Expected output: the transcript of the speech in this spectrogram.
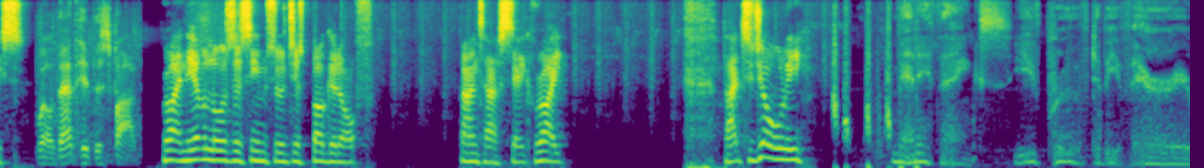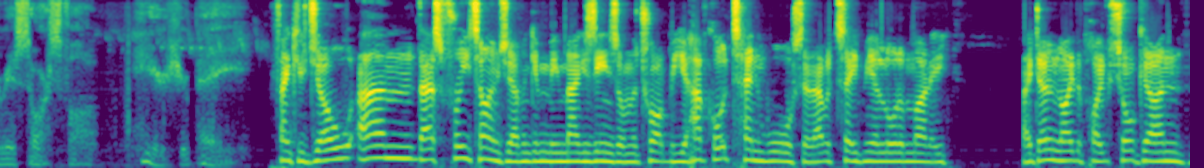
nice. Well, that hit the spot. Right, and the other Loza seems to have just buggered off. Fantastic. Right. Back to Jolie. Many thanks. You've proved to be very resourceful. Here's your pay. Thank you, Joel. Um, that's three times you haven't given me magazines on the trot, but you have got 10 water. That would save me a lot of money. I don't like the pipe shotgun.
